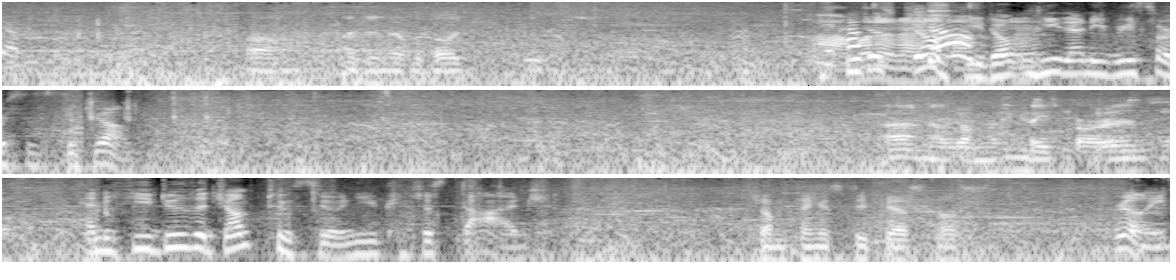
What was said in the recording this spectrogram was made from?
Yep. Oh, I didn't have a dodge. Oh, You just an jump. You don't need any resources to jump. I don't know what my space bar is. And if you do the jump too soon, you can just dodge. Jumping is DPS loss. Really?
